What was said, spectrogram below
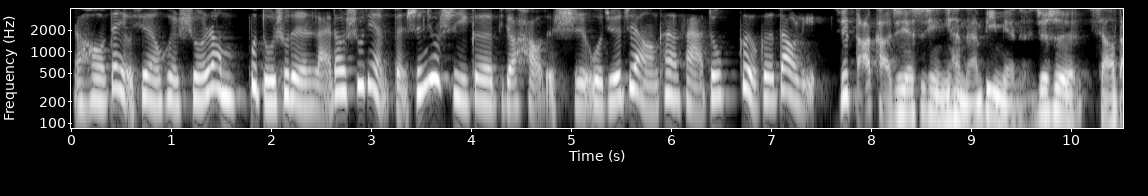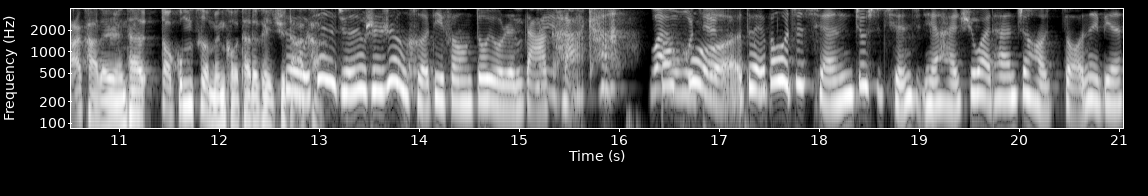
然后，但有些人会说，让不读书的人来到书店本身就是一个比较好的事。我觉得这两个看法都各有各的道理。其实打卡这件事情你很难避免的，就是想要打卡的人，他到公厕门口他都可以去打卡。我现在觉得就是任何地方都有人打卡，包括对，包括之前就是前几天还去外滩，正好走到那边。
